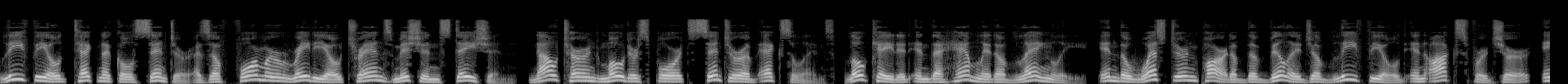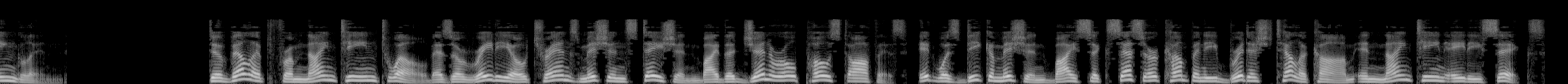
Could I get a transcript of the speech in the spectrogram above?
Leafield Technical Center is a former radio transmission station, now turned motorsports center of excellence, located in the hamlet of Langley, in the western part of the village of Leafield in Oxfordshire, England. Developed from 1912 as a radio transmission station by the General Post Office, it was decommissioned by successor company British Telecom in 1986.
